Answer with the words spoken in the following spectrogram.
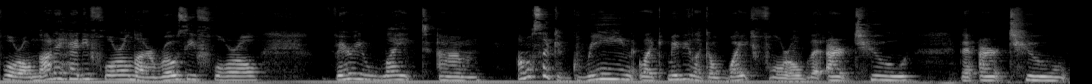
floral, not a heady floral, not a rosy floral. Very light, um, almost like a green, like maybe like a white floral that aren't too, that aren't too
